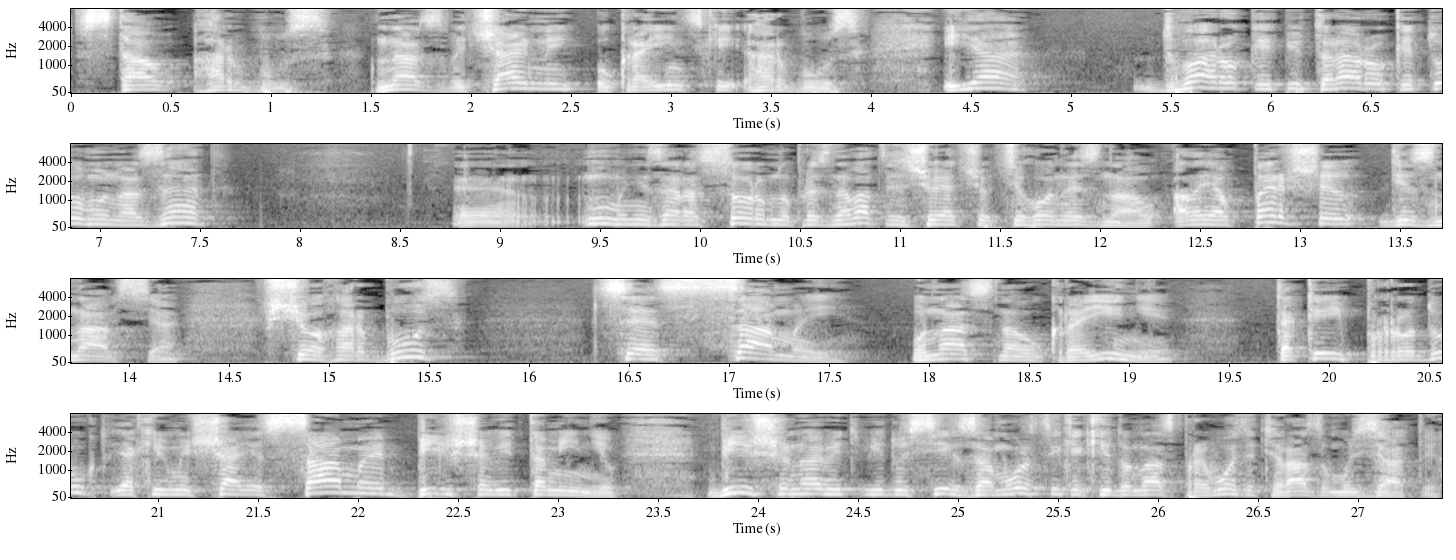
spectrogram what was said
став гарбуз. Надзвичайний український гарбуз. І я два роки, півтора роки тому назад. Е, ну, мені зараз соромно признаватися, що я цього- не знав. Але я вперше дізнався, що гарбуз це самий у нас на Україні такий продукт, який вміщає саме більше вітамінів, більше навіть від усіх заморських, які до нас привозять разом узятих.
